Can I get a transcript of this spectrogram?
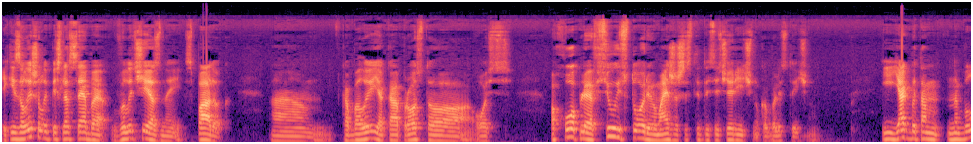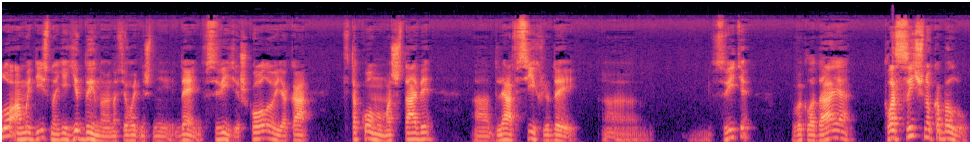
які залишили після себе величезний спадок ем, кабали, яка просто ось охоплює всю історію майже шеститисячорічну кабалістичну. І як би там не було, а ми дійсно є єдиною на сьогоднішній день в світі школою, яка в такому масштабі е, для всіх людей в світі викладає класичну кабалу.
